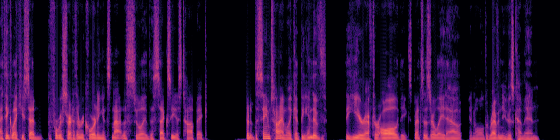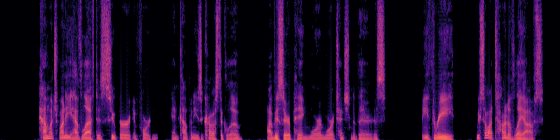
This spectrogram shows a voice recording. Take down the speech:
I think, like you said before we started the recording, it's not necessarily the sexiest topic, but at the same time, like at the end of the year, after all the expenses are laid out and all the revenue has come in, how much money you have left is super important. And companies across the globe obviously are paying more and more attention to this. 23, we saw a ton of layoffs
